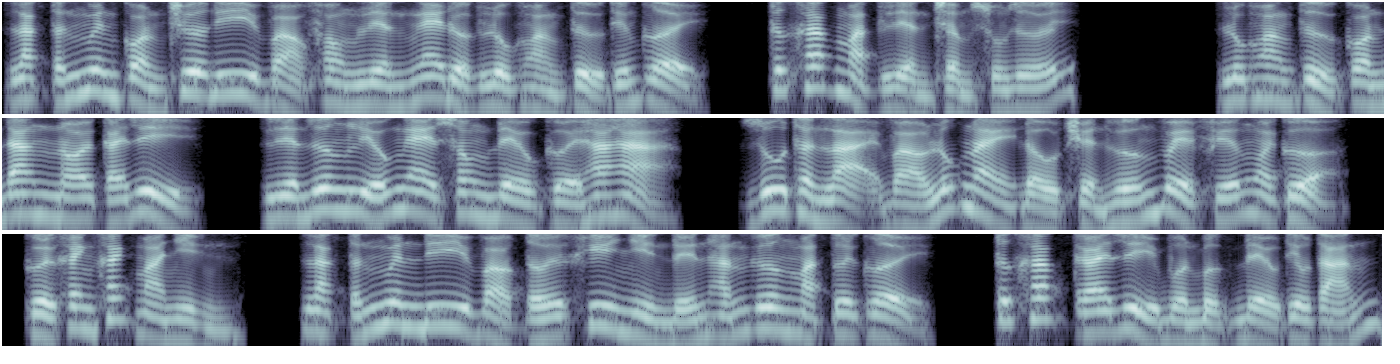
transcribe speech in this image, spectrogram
Lạc Tấn Nguyên còn chưa đi vào phòng liền nghe được lục hoàng tử tiếng cười, tức khắc mặt liền trầm xuống dưới. Lục hoàng tử còn đang nói cái gì, liền dương liếu nghe xong đều cười ha hả, du thần lại vào lúc này đầu chuyển hướng về phía ngoài cửa, cười khanh khách mà nhìn, lạc tấn nguyên đi vào tới khi nhìn đến hắn gương mặt tươi cười, tức khắc cái gì buồn bực đều tiêu tán.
